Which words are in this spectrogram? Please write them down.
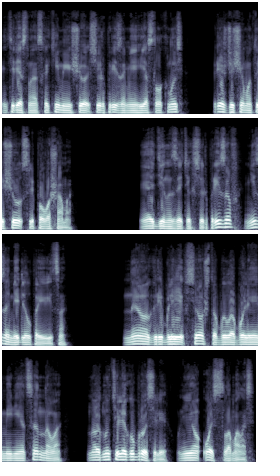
Интересно, с какими еще сюрпризами я столкнусь, прежде чем отыщу слепого Шама. И один из этих сюрпризов не замедлил появиться. Нео гребли все, что было более-менее ценного, но одну телегу бросили, у нее ось сломалась.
